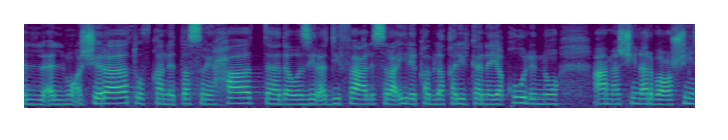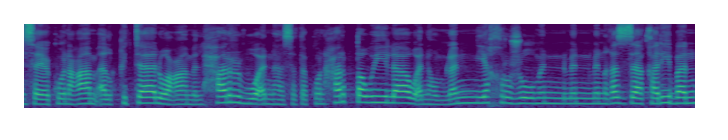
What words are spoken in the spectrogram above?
للمؤشرات وفقا للتصريحات هذا وزير الدفاع الإسرائيلي قبل قليل كان يقول أنه عام 2024 سيكون عام القتال وعام الحرب وأنها ستكون حرب طويلة وأنهم لن يخرجوا من, من, من غزة قريباً. آه،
